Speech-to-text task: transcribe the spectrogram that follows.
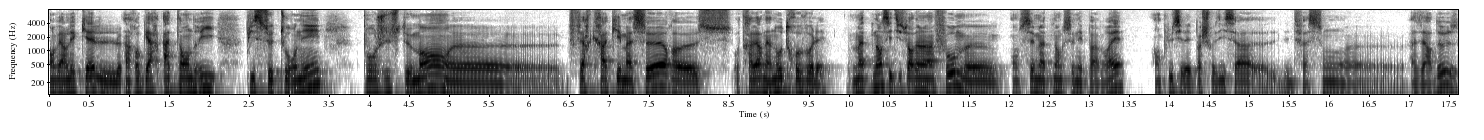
envers lequel un regard attendri puisse se tourner pour justement euh, faire craquer ma sœur euh, au travers d'un autre volet. Maintenant, cette histoire de lymphome, euh, on sait maintenant que ce n'est pas vrai. En plus, il n'avait pas choisi ça d'une façon euh, hasardeuse,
